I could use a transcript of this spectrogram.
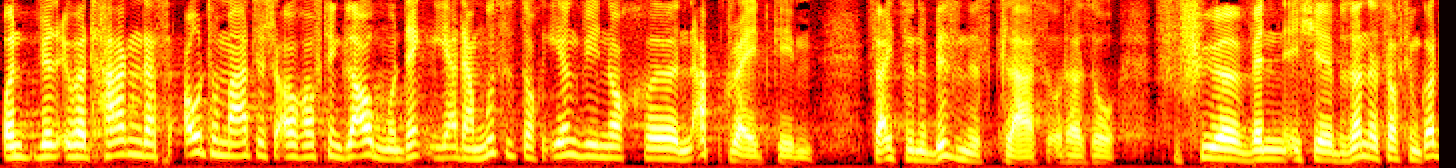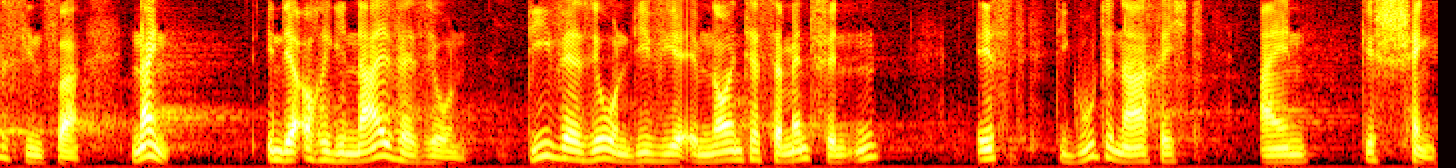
Und wir übertragen das automatisch auch auf den Glauben und denken, ja, da muss es doch irgendwie noch äh, ein Upgrade geben vielleicht so eine Business Class oder so, für wenn ich besonders auf dem Gottesdienst war. Nein, in der Originalversion, die Version, die wir im Neuen Testament finden, ist die gute Nachricht ein Geschenk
